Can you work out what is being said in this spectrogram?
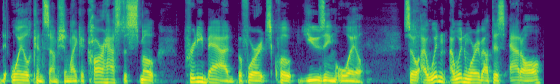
the oil consumption. Like a car has to smoke pretty bad before it's quote using oil. So I wouldn't I wouldn't worry about this at all.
